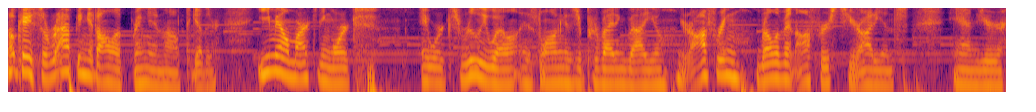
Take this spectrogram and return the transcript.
Okay, so wrapping it all up, bringing it all together. Email marketing works it works really well as long as you're providing value. You're offering relevant offers to your audience and you're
